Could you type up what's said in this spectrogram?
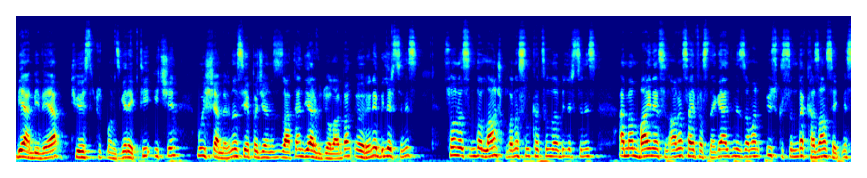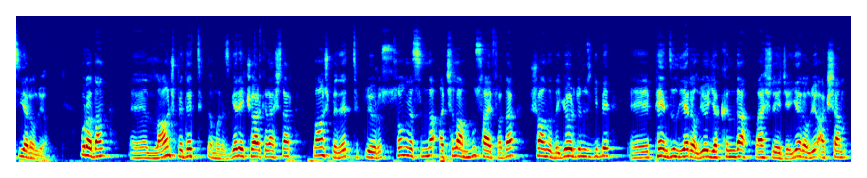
BNB veya TUSD tutmanız gerektiği için bu işlemleri nasıl yapacağınızı zaten diğer videolardan öğrenebilirsiniz. Sonrasında Launchpool'a nasıl katılabilirsiniz? Hemen Binance'in ana sayfasına geldiğiniz zaman üst kısımda kazan sekmesi yer alıyor. Buradan e, Launchpad'e tıklamanız gerekiyor arkadaşlar. Launchpad'e tıklıyoruz. Sonrasında açılan bu sayfada şu anda da gördüğünüz gibi e, Pendle yer alıyor. Yakında başlayacağı yer alıyor. Akşam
